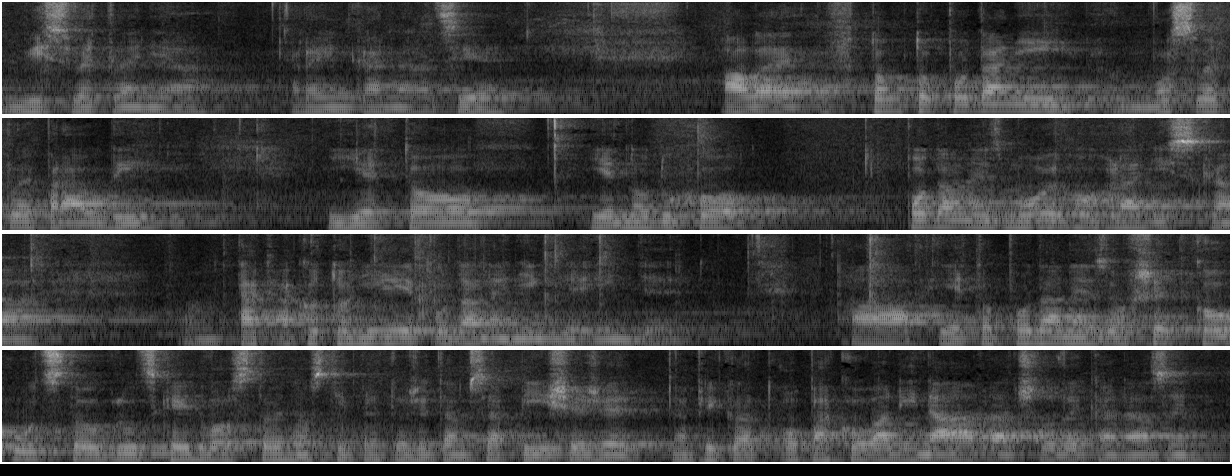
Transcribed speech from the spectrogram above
vysvetlenia reinkarnácie. Ale v tomto podaní vo svetle pravdy je to jednoducho podané z môjho hľadiska tak, ako to nie je podané nikde inde. A je to podané so všetkou úctou k ľudskej dôstojnosti, pretože tam sa píše, že napríklad opakovaný návrat človeka na zem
